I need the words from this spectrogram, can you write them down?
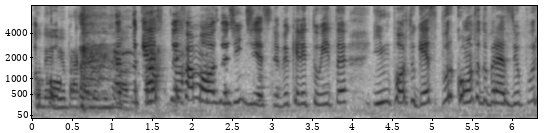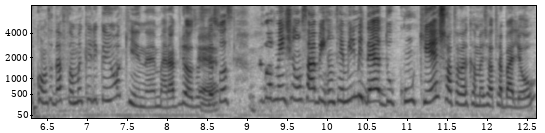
quando ele veio pra cá em É 2019. porque ele é super famoso hoje em dia. Você já viu que ele twitta em português por conta do Brasil, por conta da fama que ele ganhou aqui, né? Maravilhoso. As É. pessoas provavelmente não sabem, não tem a mínima ideia do com que Xota na Cama já trabalhou,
